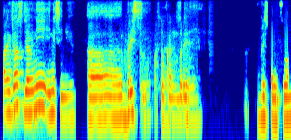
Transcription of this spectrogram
paling cuan sejauh ini ini sih eh Breeze sih. Pasukan Eh, sejauh ini. Breeze paling cuan.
